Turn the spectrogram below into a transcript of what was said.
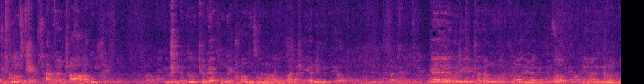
지금 13년 차 하고 있어요. 그 전에 공해주방운동도 한 7년 했는데요. 이제 우리 차장로 중앙회장님께서 대장경은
